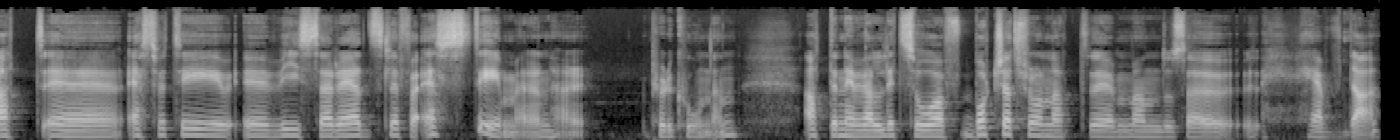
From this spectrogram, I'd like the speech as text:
att eh, SVT eh, visar rädsla för SD med den här produktionen. Att den är väldigt så, bortsett från att eh, man då så här hävda,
